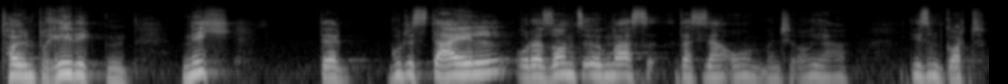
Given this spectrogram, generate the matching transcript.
tollen Predigten, nicht der gute Style oder sonst irgendwas, dass sie sagen, oh Mensch, oh ja, diesem Gott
